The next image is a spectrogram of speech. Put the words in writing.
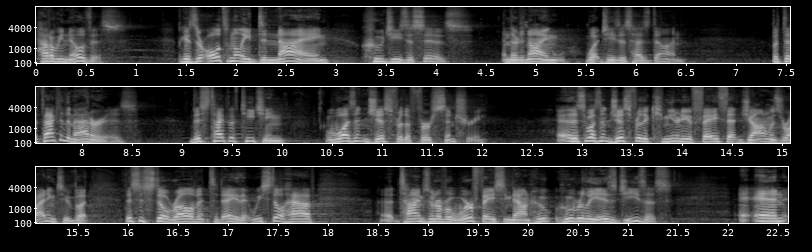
How do we know this? Because they're ultimately denying who Jesus is and they're denying what Jesus has done. But the fact of the matter is, this type of teaching wasn't just for the first century. This wasn't just for the community of faith that John was writing to, but this is still relevant today that we still have uh, times whenever we're facing down who, who really is Jesus. And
